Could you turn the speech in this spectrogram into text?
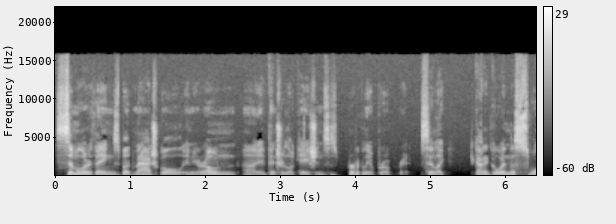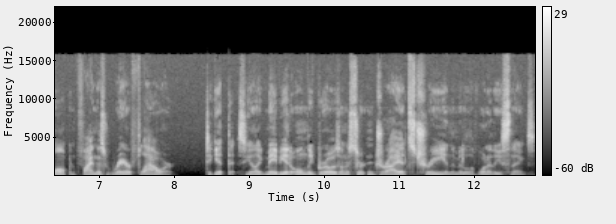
similar things but magical in your own uh, adventure locations is perfectly appropriate. Say like you got to go in the swamp and find this rare flower to get this. You know, like maybe it only grows on a certain dryad's tree in the middle of one of these things,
